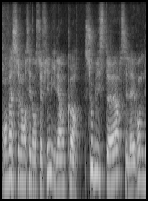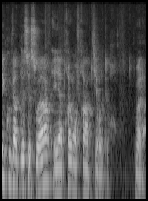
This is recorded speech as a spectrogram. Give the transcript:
on va se lancer dans ce film. Il est encore sous blister, c'est la grande découverte de ce soir, et après on fera un petit retour. Voilà.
